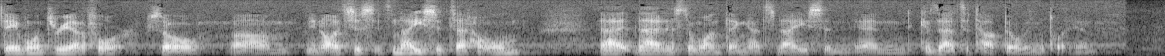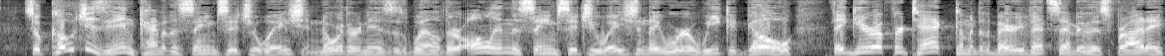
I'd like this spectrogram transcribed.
they've won three out of four. So um, you know, it's just it's nice. It's at home. That that is the one thing that's nice, and and because that's a tough building to play in. So coach is in kind of the same situation. Northern is as well. They're all in the same situation they were a week ago. They gear up for Tech coming to the Berry Event Center this Friday,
